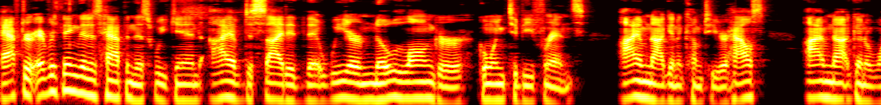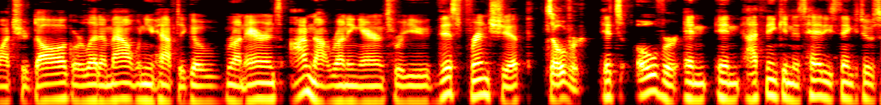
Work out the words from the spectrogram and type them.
After everything that has happened this weekend, I have decided that we are no longer going to be friends. I am not going to come to your house. I'm not going to watch your dog or let him out when you have to go run errands. I'm not running errands for you. This friendship, It's over. it's over. And, and I think in his head, he's thinking to us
